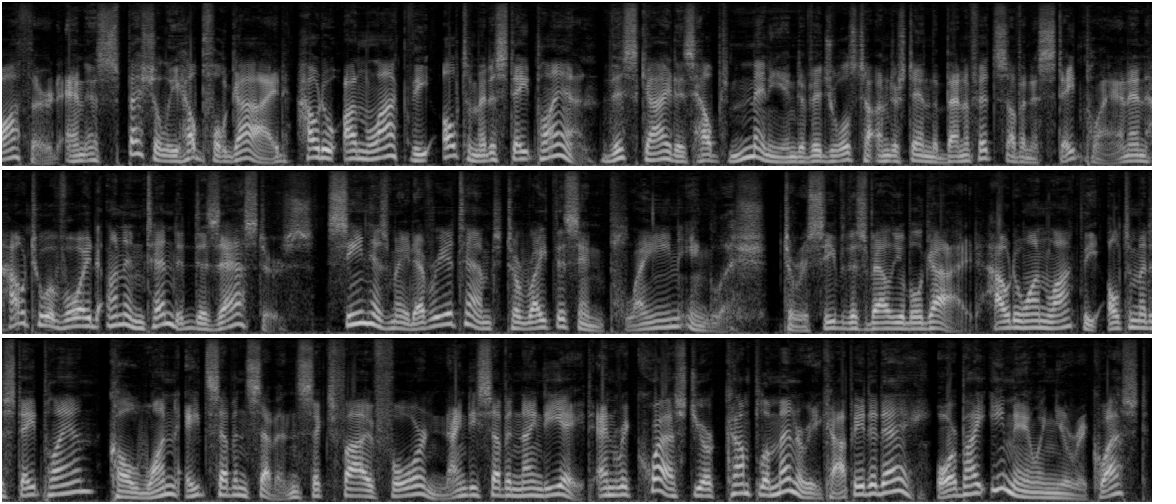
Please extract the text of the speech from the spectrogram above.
authored an especially helpful guide, How to Unlock the Ultimate Estate Plan. This guide has helped many individuals to understand the benefits of an estate plan and how to avoid unintended disasters. Sean has made every attempt to write this in plain English. To receive this valuable guide, How to Unlock the Ultimate Estate Plan, call 1 877 654 9798 and request your complimentary copy today. Or by emailing your request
